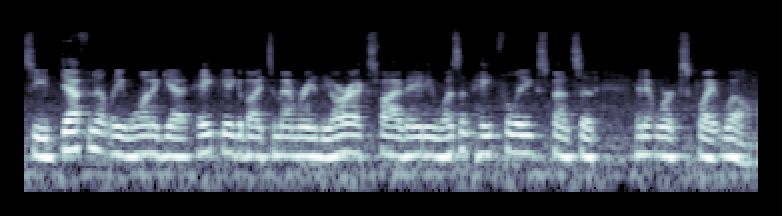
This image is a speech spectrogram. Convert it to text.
So you definitely want to get 8 gigabytes of memory. The RX 580 wasn't hatefully expensive and it works quite well.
